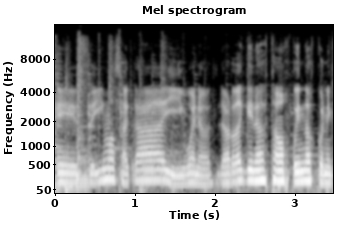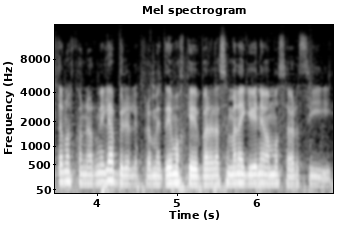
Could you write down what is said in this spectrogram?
Eh, seguimos acá y bueno, la verdad que no estamos pudiendo conectarnos con Ornella, pero les prometemos que para la semana que viene vamos a ver si,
